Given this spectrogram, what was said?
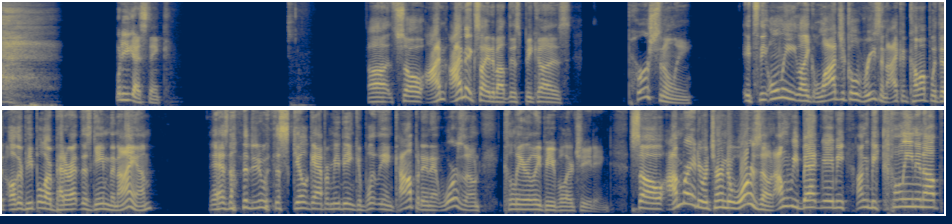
what do you guys think? Uh, so I'm I'm excited about this because personally, it's the only like logical reason I could come up with that other people are better at this game than I am. It has nothing to do with the skill gap or me being completely incompetent at Warzone. Clearly, people are cheating. So I'm ready to return to Warzone. I'm gonna be back, baby. I'm gonna be cleaning up.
